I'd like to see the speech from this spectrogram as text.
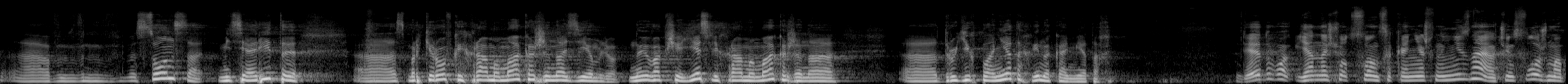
э, Солнце метеориты э, с маркировкой храма Макажи на Землю? Ну и вообще, есть ли храмы Макажи на э, других планетах и на кометах? Я думаю, я насчет Солнца, конечно, не знаю. Очень сложно,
